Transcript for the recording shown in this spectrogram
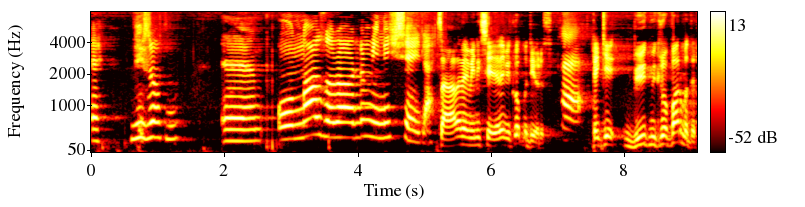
Eh, mikrop mu? Ee, onlar zararlı minik şeyler. Zararlı ve minik şeylere mikrop mu diyoruz? He. Peki büyük mikrop var mıdır?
